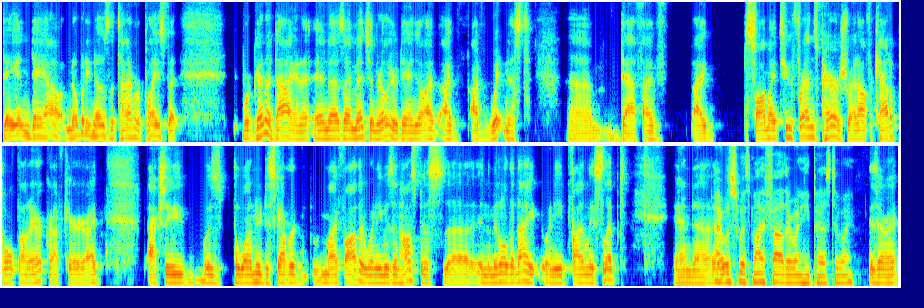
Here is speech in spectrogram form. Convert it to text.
day in, day out. Nobody knows the time or place, but we're going to die. And, and as I mentioned earlier, Daniel, I've, I've, I've witnessed um, death. I've, I saw my two friends perish right off a catapult on an aircraft carrier. I actually was the one who discovered my father when he was in hospice uh, in the middle of the night when he finally slipped. And uh, I was with my father when he passed away. Is that right?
